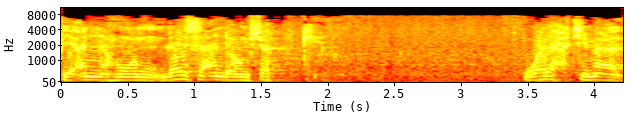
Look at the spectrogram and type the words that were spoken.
بأنه ليس عندهم شك ولا احتمال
